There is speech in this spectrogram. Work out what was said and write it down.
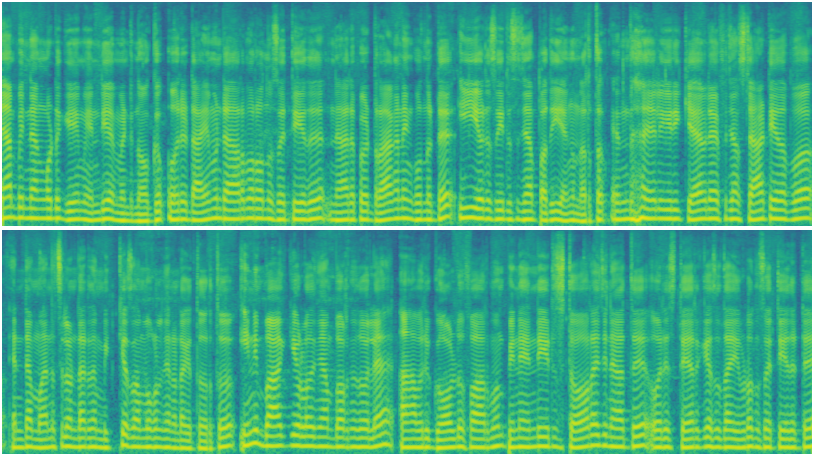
ഞാൻ പിന്നെ അങ്ങോട്ട് ഗെയിം എൻഡ് ചെയ്യാൻ വേണ്ടി നോക്കും. ഒരു ഡയമണ്ട് ആർമർ ഒന്ന് സെറ്റ് ചെയ്ത് നേരെ പോയി ഡ്രാഗനെ കൊന്നിട്ട് ഈ ഒരു സീരീസ് ഞാൻ പതിയെ അങ്ങ് നിർത്തും. എന്തായാലും ഈ ക്യാബ് ലൈഫ് ഞാൻ സ്റ്റാർട്ട് ചെയ്തപ്പോൾ എന്റെ മനസ്സിലുണ്ടായിരുന്ന മിക്ക സംഭവങ്ങളും ഞാൻ ഉണ്ടാക്കി തീർത്തു. ഇനി ബാക്കിയുള്ളത് ഞാൻ പറഞ്ഞതുപോലെ ആ ഒരു ഗോൾഡ് ഫാർമും പിന്നെ എന്റെ ഈ ഒരു സ്റ്റോറേജിനകത്ത് ഒരു സ്റ്റെയർ കേസ് ഇതാ ഇവിടെ ഒന്ന് സെറ്റ് ചെയ്തിട്ട്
